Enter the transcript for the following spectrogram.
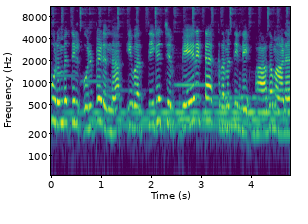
കുടുംബത്തിൽ ഉൾപ്പെടുന്ന ഇവർ തികച്ചും വേറിട്ട ക്രമത്തിന്റെ ഭാഗമാണ്.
